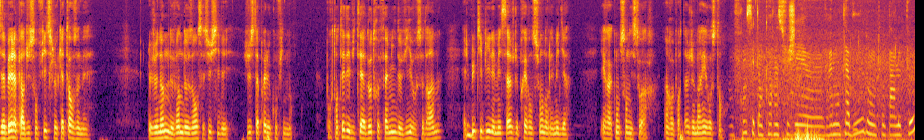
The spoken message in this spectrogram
Isabelle a perdu son fils le 14 mai. Le jeune homme de 22 ans s'est suicidé, juste après le confinement. Pour tenter d'éviter à d'autres familles de vivre ce drame, elle multiplie les messages de prévention dans les médias et raconte son histoire. Un reportage de Marie Rostand. En France, c'est encore un sujet euh, vraiment tabou dont on parle peu.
